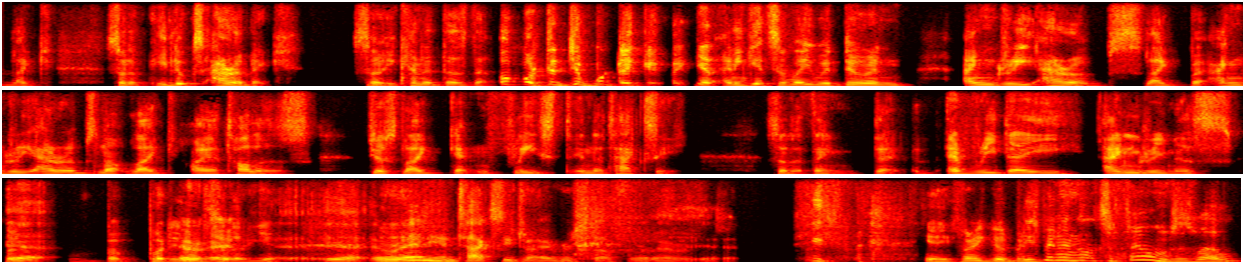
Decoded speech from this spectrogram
like sort of he looks arabic so he kind of does that oh, and he gets away with doing angry arabs like but angry arabs not like ayatollahs just like getting fleeced in a taxi sort of thing the everyday angriness but, yeah. but put it in sort of, yeah yeah. Iranian taxi driver stuff, or whatever. Yeah. yeah he's very good but he's been in lots of films as well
